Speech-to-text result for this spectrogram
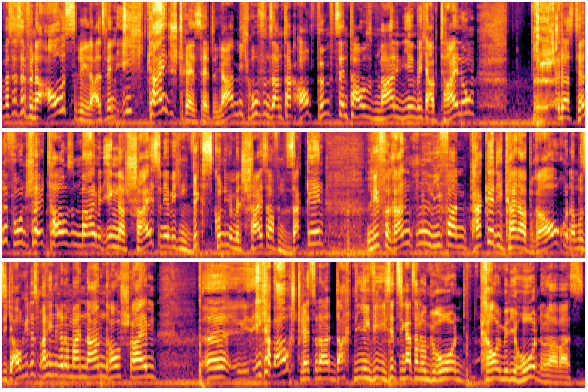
Was ist das für eine Ausrede? Als wenn ich keinen Stress hätte. Ja, mich rufen sie am Tag auch 15.000 Mal in irgendwelche Abteilungen. Das Telefon schellt tausendmal mit irgendeiner Scheiß und irgendwelchen Wichskunden, die mir mit Scheiß auf den Sack gehen. Lieferanten liefern Kacke, die keiner braucht. Und da muss ich auch jedes Mal hinrennen und meinen Namen draufschreiben. Äh, ich habe auch Stress oder dachten irgendwie, ich sitze den ganzen Tag im Büro und kraul mir die Hoden oder was.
